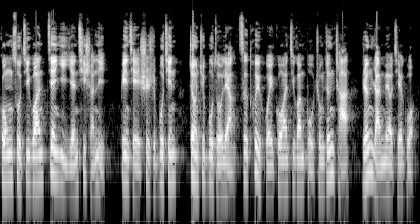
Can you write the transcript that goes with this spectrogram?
公诉机关建议延期审理，并且事实不清、证据不足两次退回公安机关补充侦查，仍然没有结果。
